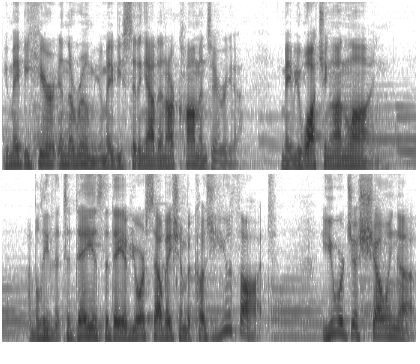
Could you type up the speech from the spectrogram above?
You may be here in the room, you may be sitting out in our commons area, you may be watching online. I believe that today is the day of your salvation because you thought you were just showing up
